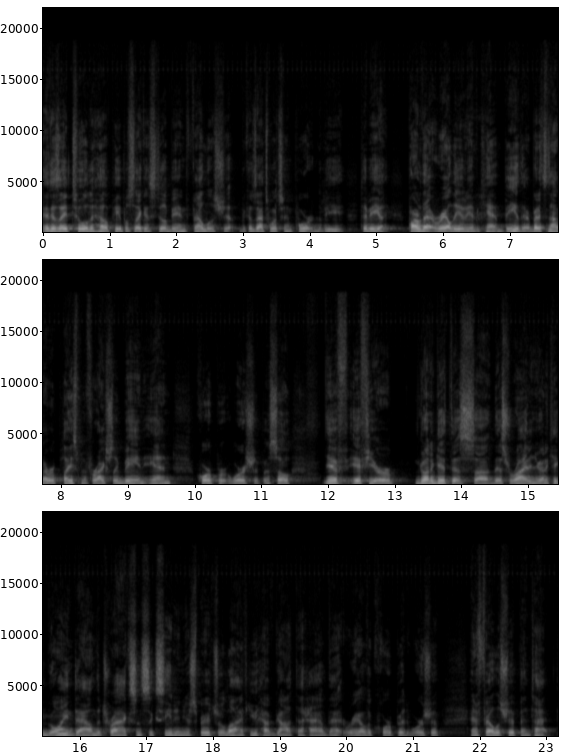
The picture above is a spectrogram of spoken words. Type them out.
It is a tool to help people so they can still be in fellowship because that's what's important to be to be part of that rail even if you can't be there. But it's not a replacement for actually being in corporate worship. And so if if you're going to get this uh, this right and you're going to keep going down the tracks and succeed in your spiritual life, you have got to have that rail, the corporate worship and fellowship intact.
